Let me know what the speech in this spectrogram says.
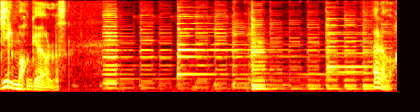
Gilmore Girls. Alors,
